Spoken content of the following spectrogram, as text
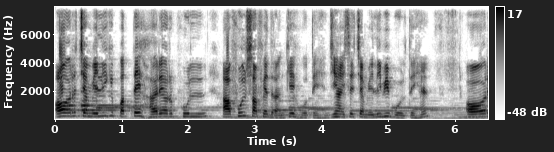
और चमेली के पत्ते हरे और फूल फूल सफ़ेद सफ़ेद रंग के होते हैं। जी हाँ इसे चमेली भी बोलते हैं और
